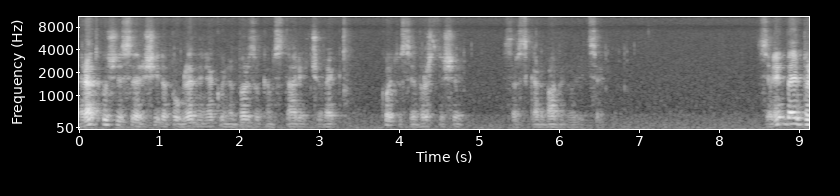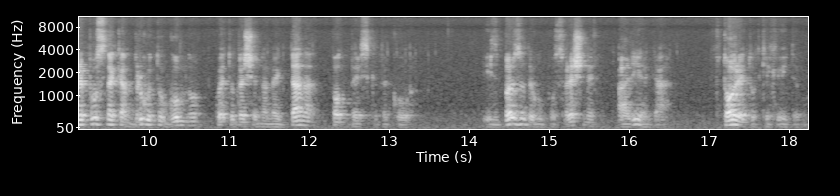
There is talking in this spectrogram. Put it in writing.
Рядко ще се реши да погледне някой набързо към стария човек, който се връщаше с разкървавено лице. Селин Бей препусна към другото гумно, което беше на Мегдана под бейската кула. Избърза да го посрещне Али Ега, вторият от кехаите му.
